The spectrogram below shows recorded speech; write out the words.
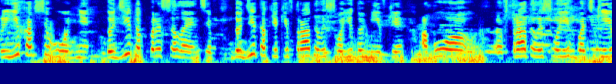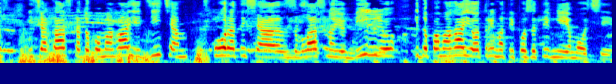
приїхав сьогодні до діток-переселенців, до діток, які втратили свої домівки або е, втратили своїх батьків. І ця казка допомагає дітям впоратися з власною біллю і допомагає отримати позитивні емоції.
